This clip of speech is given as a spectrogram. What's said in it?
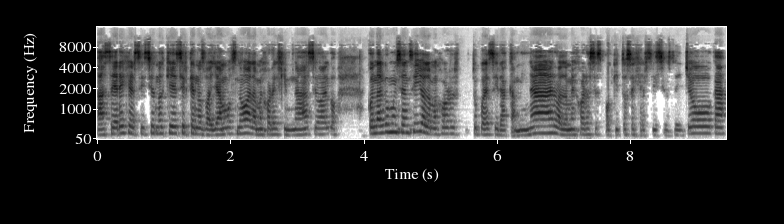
hacer ejercicio, no quiere decir que nos vayamos, ¿no? A lo mejor el gimnasio o algo. Con algo muy sencillo, a lo mejor tú puedes ir a caminar o a lo mejor haces poquitos ejercicios de yoga.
